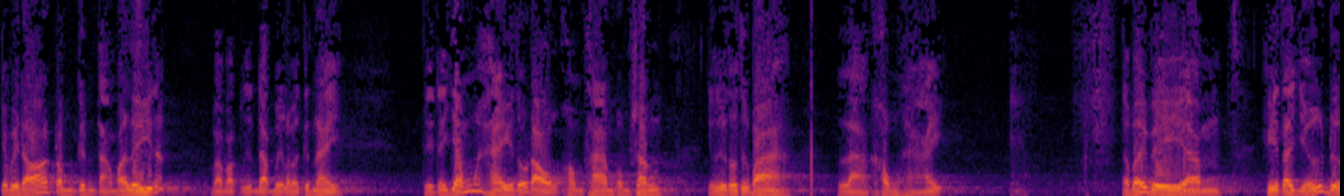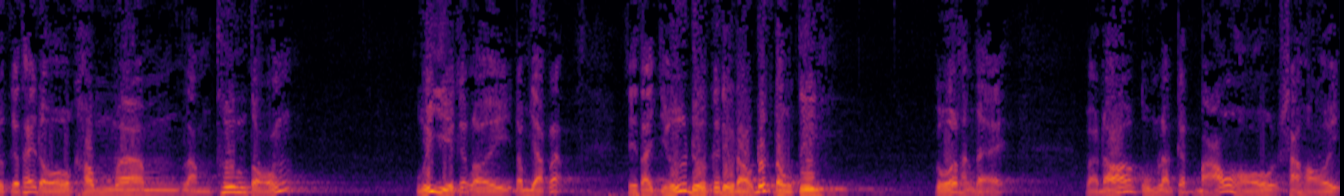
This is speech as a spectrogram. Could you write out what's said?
Cho vì đó, trong kinh tạng Bali đó, và đặc biệt là bài kinh này, thì nó giống hai yếu tố đầu, không tham, không sân. Nhưng yếu tố thứ ba là không hại. Là bởi vì à, khi ta giữ được cái thái độ không um, làm thương tổn, hủy diệt các loại động vật đó, thì ta giữ được cái điều đạo đức đầu tiên của thân thể. Và đó cũng là cách bảo hộ xã hội,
